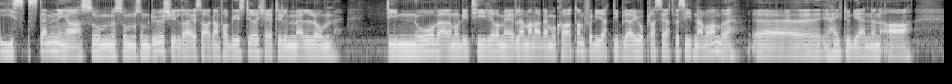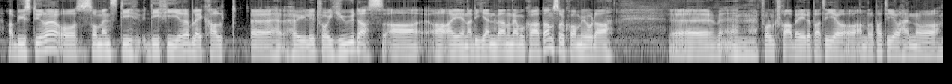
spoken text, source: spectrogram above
isstemninga som, som, som, du skildrer i sagaen fra bystyret, Kjetil, mellom de nåværende og de tidligere medlemmene av Demokratene, fordi at de blir jo plassert ved siden av hverandre eh, helt ut i enden av, av bystyret. Og så mens de, de fire ble kalt eh, høylytt for Judas av, av en av de gjenværende demokratene, så kom jo da folk fra Arbeiderpartiet og andre partier hen og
